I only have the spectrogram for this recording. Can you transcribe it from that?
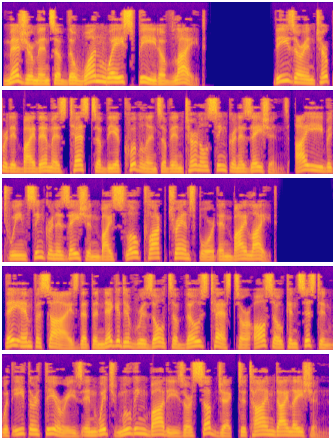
measurements of the one-way speed of light. These are interpreted by them as tests of the equivalence of internal synchronizations, i.e. between synchronization by slow clock transport and by light. They emphasize that the negative results of those tests are also consistent with ether theories in which moving bodies are subject to time dilation.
